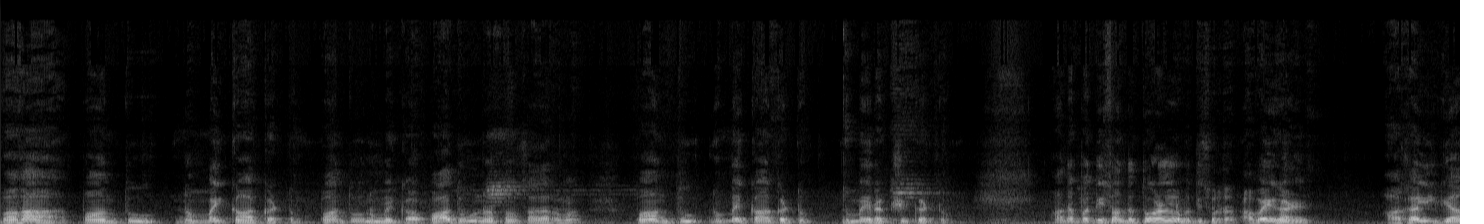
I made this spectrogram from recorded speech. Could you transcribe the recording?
மகா பாந்து நம்மை காக்கட்டும். பாந்து நம்மை கா பாதுன்னு அர்த்தம் சாதாரணமாக பாந்து நம்மை காக்கட்டும் நம்மை ரட்சிக்கட்டும். அதை பற்றி அந்த தோழலை பற்றி சொல்கிறார் அவைகள் அகல்யா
